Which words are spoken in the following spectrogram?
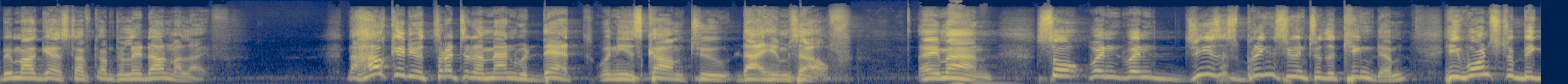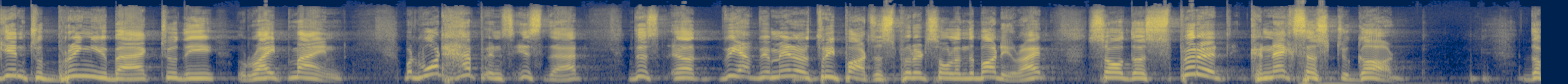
Be my guest, I've come to lay down my life. Now, how can you threaten a man with death when he's come to die himself? Amen. So when, when Jesus brings you into the kingdom, he wants to begin to bring you back to the right mind. But what happens is that this uh, we have we made our three parts: the spirit, soul, and the body. Right. So the spirit connects us to God. The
